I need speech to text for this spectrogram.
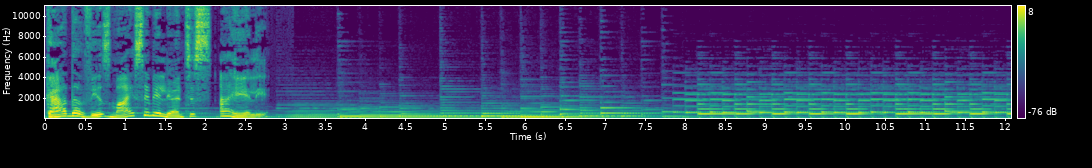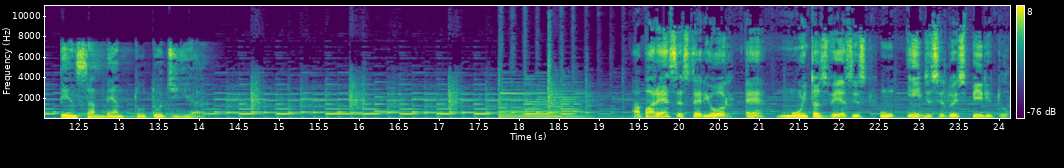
cada vez mais semelhantes a Ele. Pensamento do dia. A aparência exterior é, muitas vezes, um índice do espírito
